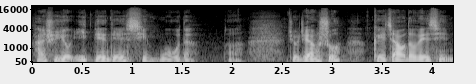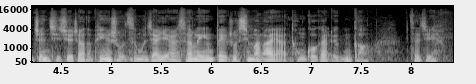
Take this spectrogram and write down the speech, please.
还是有一点点醒悟的啊。就这样说，可以加我的微信“真奇学长”的拼音首字母加一二三零，备注喜马拉雅，通过概率更高。再见。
